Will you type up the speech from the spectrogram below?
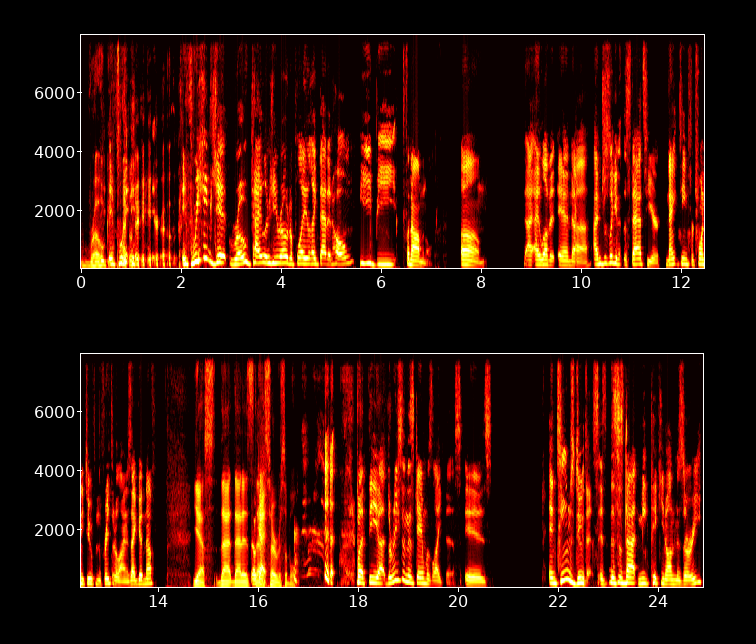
Rogue If we- Tyler Herro. if we could get Road Tyler Herro to play like that at home, he'd be phenomenal. Um, I, I love it, and uh, I'm just looking at the stats here: 19 for 22 from the free throw line. Is that good enough? Yes, that that is Okay. that's serviceable. But the uh, the reason this game was like this is, and teams do this. Is this is not me picking on Missouri.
